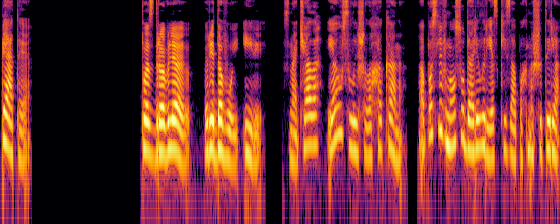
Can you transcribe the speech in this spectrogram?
пятая. Поздравляю, рядовой Иви. Сначала я услышала Хакана, а после в нос ударил резкий запах нашатыря.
